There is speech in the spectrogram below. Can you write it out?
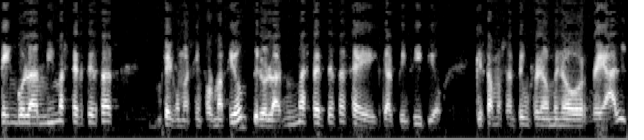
tengo las mismas certezas, tengo más información, pero las mismas certezas eh, que al principio, que estamos ante un fenómeno real,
